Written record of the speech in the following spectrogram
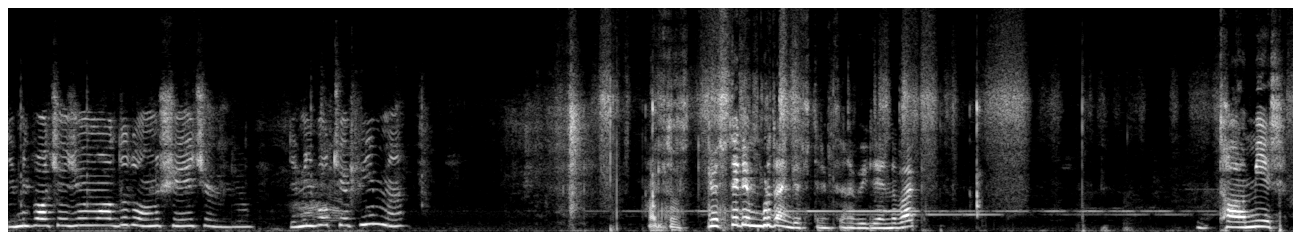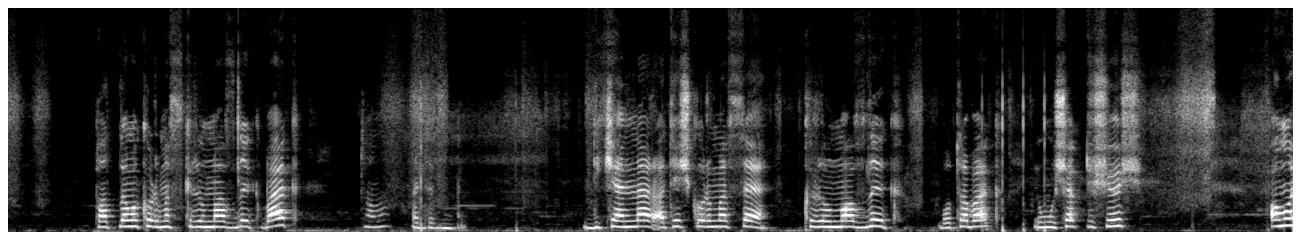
demir parçacığım vardı da onu şeye çeviriyorum. Demir bot yapayım mı? Harita göstereyim buradan göstereyim sana büyülerini bak. Tamir. Patlama koruması kırılmazlık bak. Tamam. Hadi. Dikenler, ateş koruması, kırılmazlık. Bota bak. Yumuşak düşüş. Ama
